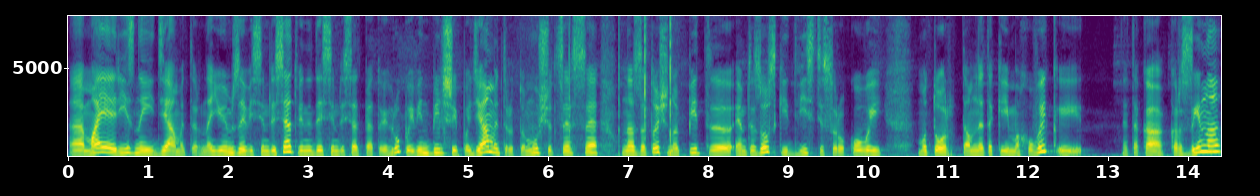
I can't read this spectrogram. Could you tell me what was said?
е, має різний діаметр. На UMZ 80 він іде 75-ї групи, він більший по діаметру, тому що це все у нас заточено під МТЗовський 240-й мотор. Там не такий маховик і не така корзина,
